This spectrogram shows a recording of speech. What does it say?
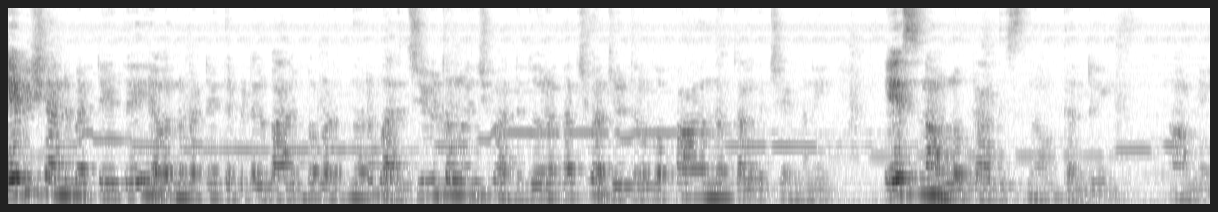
ఏ విషయాన్ని బట్టి అయితే ఎవరిని బట్టి అయితే బిడ్డలు బాధింపబడుతున్నారో వారి జీవితం నుంచి వారిని దూరపరిచి వారి జీవితంలో గొప్ప ఆనందం కలగచేయమని ఏ స్నామంలో ప్రార్థిస్తున్నాం తండ్రి. ఆమె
